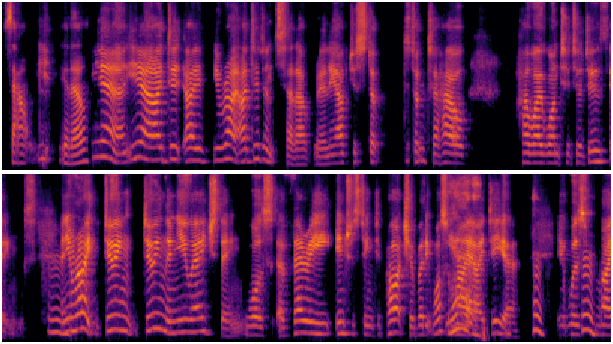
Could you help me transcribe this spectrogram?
sound you know Yeah, yeah, I did. I you're right. I didn't sell out really. I've just stuck stuck to how how I wanted to do things. Mm. And you're right. Doing doing the new age thing was a very interesting departure, but it wasn't my idea. Hmm. It was Hmm. my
